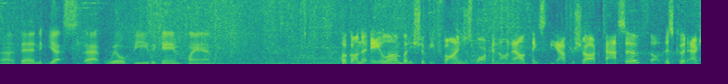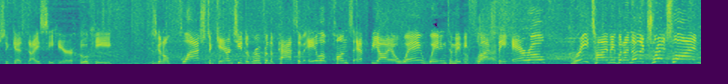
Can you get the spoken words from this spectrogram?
Uh, then yes, that will be the game plan. Hook onto Eyla, but he should be fine just walking on out thanks to the Aftershock passive. Oh, this could actually get dicey here. Huhi is going to flash to guarantee the root from the passive. Eyla punts FBI away, waiting to maybe flash. flash. the arrow. Great timing, but another dredge line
